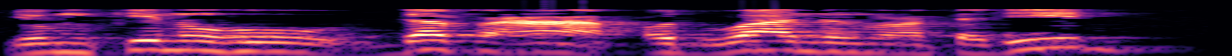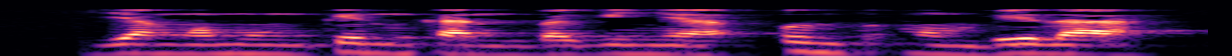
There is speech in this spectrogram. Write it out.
Yumkinuhu daf'a udwanil mu'tadin yang memungkinkan baginya untuk membela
